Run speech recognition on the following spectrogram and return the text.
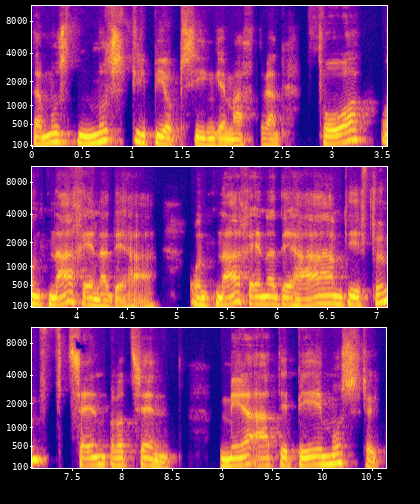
da mussten Muskelbiopsien gemacht werden, vor und nach NADH. Und nach NADH haben die 15 Prozent mehr ATP im Muskel.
